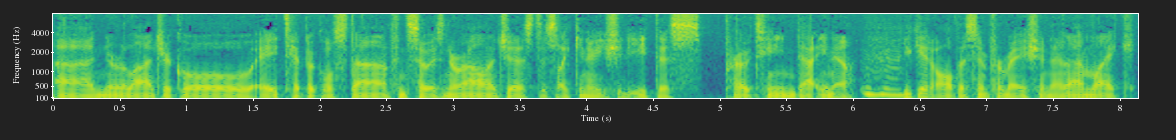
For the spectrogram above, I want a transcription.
uh, neurological, atypical stuff. And so his neurologist is like, you know, you should eat this protein diet. You know, you get all this information. And I'm like,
